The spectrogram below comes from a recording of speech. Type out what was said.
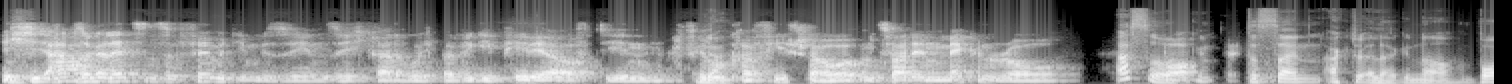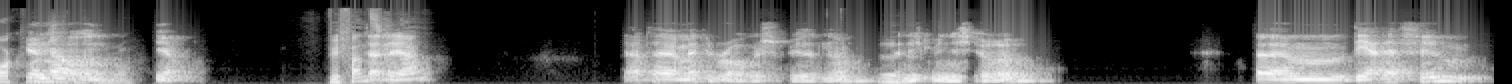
Ich habe sogar letztens einen Film mit ihm gesehen, sehe ich gerade, wo ich bei Wikipedia auf die Filmografie schaue, und zwar den McEnroe. Ach so, Borg. das ist sein aktueller, genau. Borg Genau, und ja, Wie hat du ihn? er, da hat er ja McEnroe gespielt, ne? Wenn Mhm. ich mich nicht irre. Ähm, der, der Film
